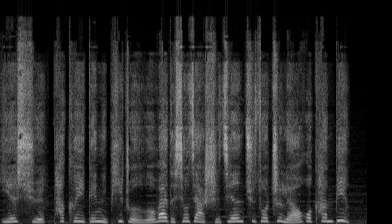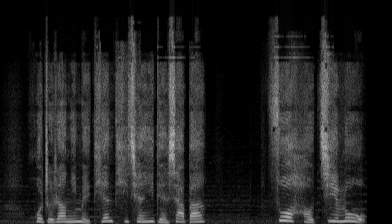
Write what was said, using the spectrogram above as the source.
也许他可以给你批准额外的休假时间去做治疗或看病，或者让你每天提前一点下班。做好记录，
